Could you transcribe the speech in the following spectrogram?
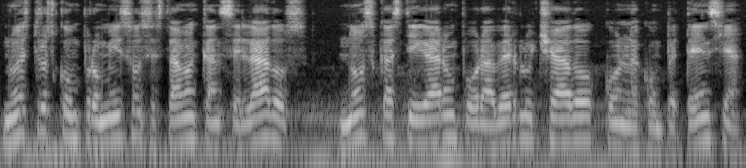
nuestros compromisos estaban cancelados. Nos castigaron por haber luchado con la competencia.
